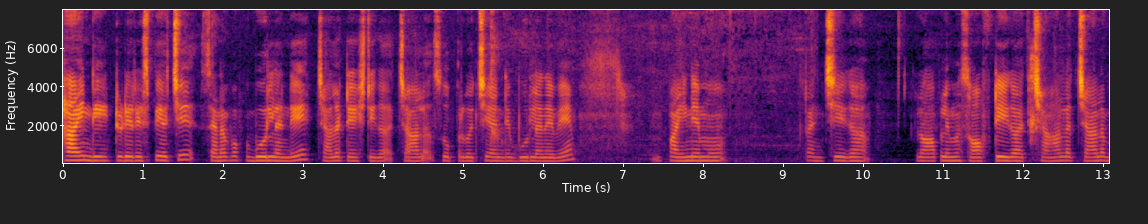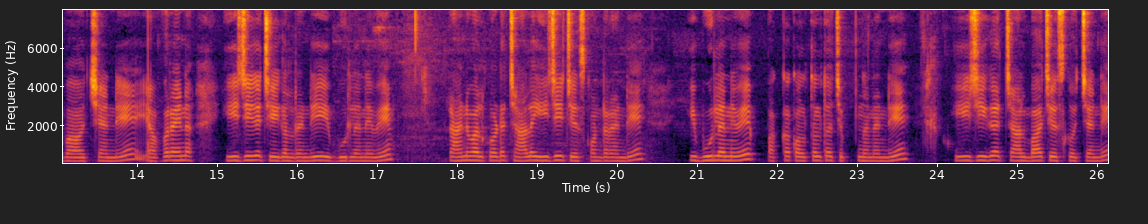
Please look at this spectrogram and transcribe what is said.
హాయ్ అండి. టుడే రెసిపీ వచ్చి శనగపప్పు బూరెలు అండి చాలా టేస్టీగా చాలా సూపర్గా వచ్చాయండి బూరెలు అనేవి పైనేమో క్రంచీగా లోపలేమో సాఫ్టీగా చాలా చాలా బాగా వచ్చాయండి. ఎవరైనా ఈజీగా చేయగలరండి ఈ బూరెలు అనేవి రాని వాళ్ళు కూడా చాలా ఈజీ చేసుకుంటారండి. ఈ బూరెలు అనేవి పక్క కొలతలతో చెప్తున్నానండి. ఈజీగా చాలా బాగా చేసుకోవచ్చండి.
